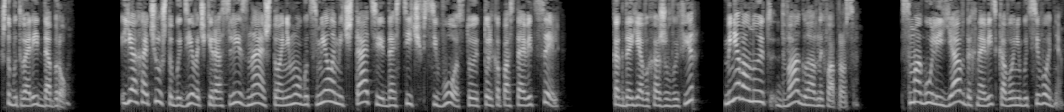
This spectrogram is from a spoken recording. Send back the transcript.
чтобы творить добро. Я хочу, чтобы девочки росли, зная, что они могут смело мечтать и достичь всего, стоит только поставить цель. Когда я выхожу в эфир, меня волнуют два главных вопроса. Смогу ли я вдохновить кого-нибудь сегодня?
